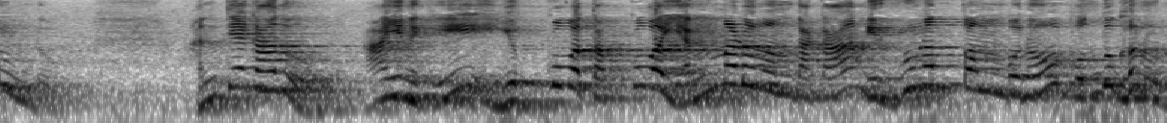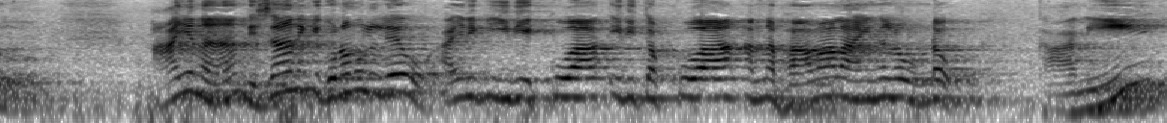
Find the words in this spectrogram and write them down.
ఉండు. అంతేకాదు ఆయనకి ఎక్కువ తక్కువ ఎన్నడు నందక నిర్గుణత్వంబును పొందుఘనుడు. ఆయన నిజానికి గుణములు లేవు. ఆయనకి ఇది ఎక్కువ ఇది తక్కువ అన్న భావాలు ఆయనలో ఉండవు. కానీ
